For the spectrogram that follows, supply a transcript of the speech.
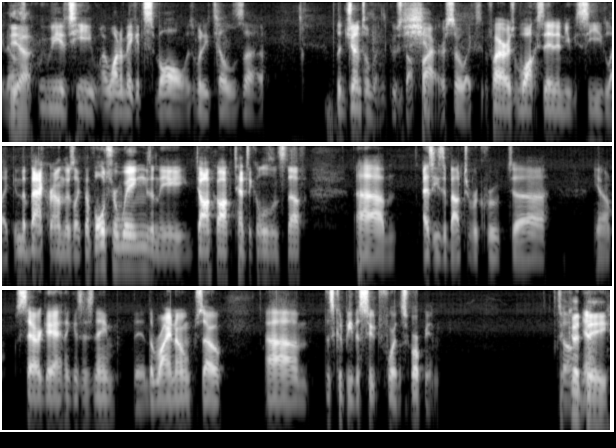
You know, Yeah. like, we need a team. I want to make it small. Is what he tells uh, the gentleman Gustav Fiers. So like Fiers walks in and you can see like in the background there's like the vulture wings and the Doc Ock tentacles and stuff. Um, as he's about to recruit, uh, you know, Sergey, I think is his name, the the Rhino. So um, this could be the suit for the Scorpion. So, it could yeah, be.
